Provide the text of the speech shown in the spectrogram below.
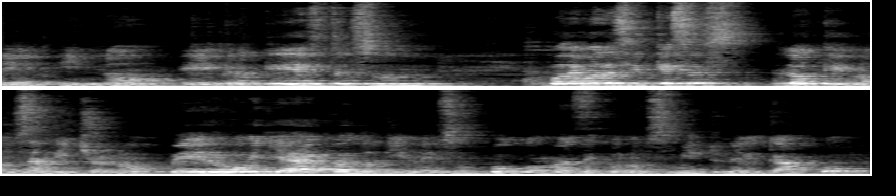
eh, y no, creo que esto es un, podemos decir que eso es lo que nos han dicho, ¿no? Pero ya cuando tienes un poco más de conocimiento en el campo,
